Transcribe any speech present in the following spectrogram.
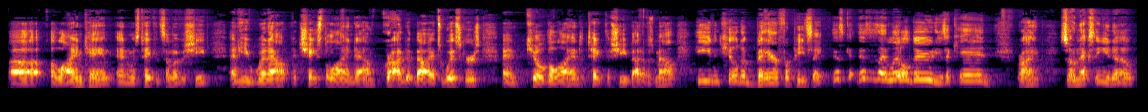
Uh, a lion came and was taking some of his sheep, and he went out and chased the lion down, grabbed it by its whiskers, and killed the lion to take the sheep out of his mouth. He even killed a bear for Pete's sake. This this is a little dude. He's a kid, right? So next thing you know,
